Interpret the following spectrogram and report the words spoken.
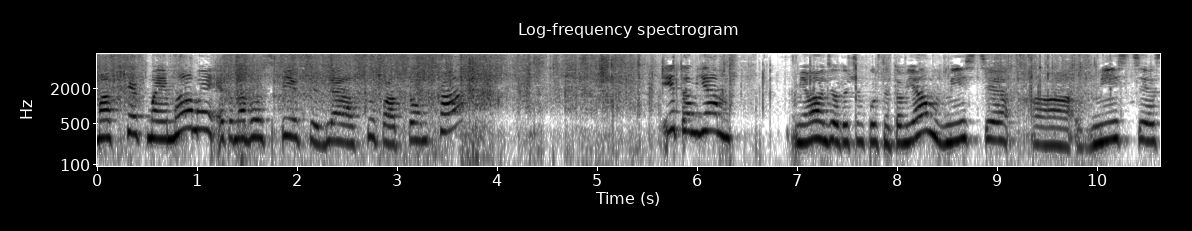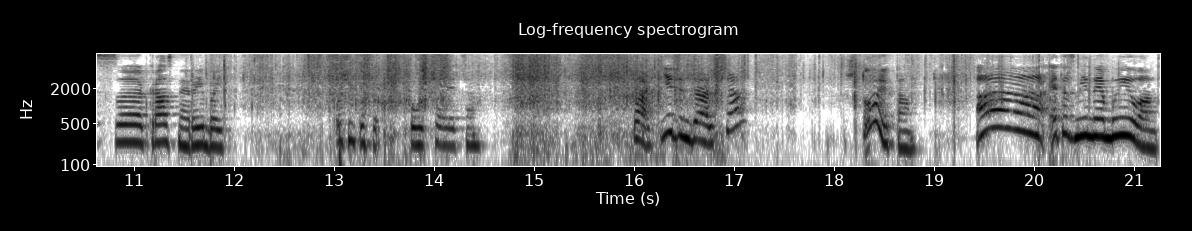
Must моей мамы. Это набор специй для супа Том-Ха. И Моя мама делает очень вкусный том-ям вместе, а, вместе с красной рыбой. Очень вкусно получается. Так, едем дальше. Что это? А, это змеиное мыло.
